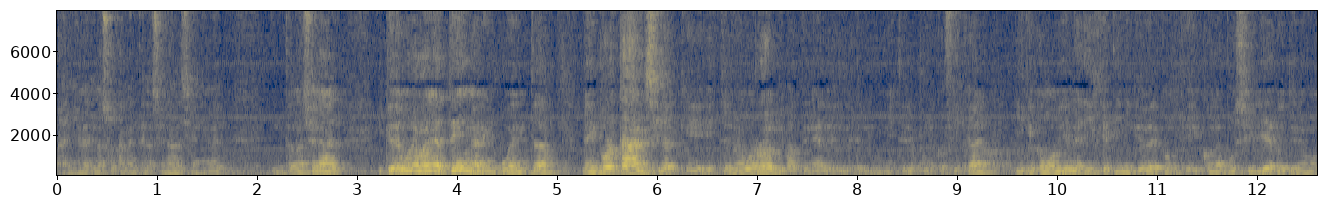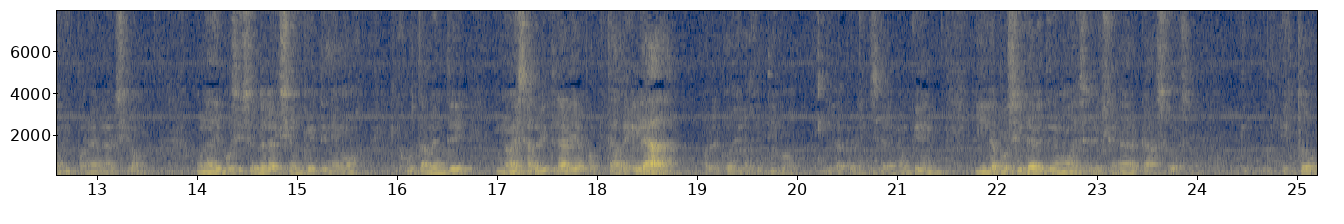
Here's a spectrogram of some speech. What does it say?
a nivel no solamente nacional, sino a nivel internacional y que de alguna manera tengan en cuenta la importancia que este nuevo rol que va a tener el, Ministerio Público Fiscal y que como bien les dije tiene que ver con, que, con la posibilidad que hoy tenemos de disponer la acción. Una disposición de la acción que hoy tenemos que justamente no es arbitraria porque está arreglada por el Código Objetivo de la provincia de Neuquén y la posibilidad que tenemos de seleccionar casos. Esto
